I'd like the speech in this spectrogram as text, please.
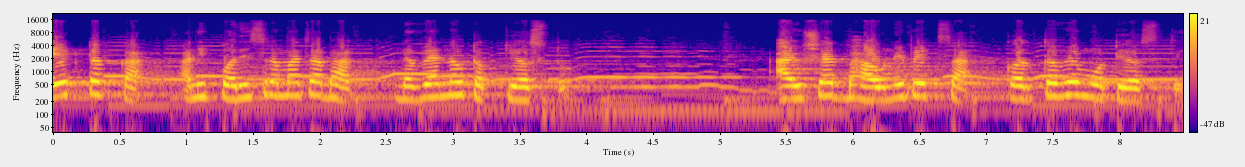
एक टक्का आणि परिश्रमाचा भाग नव्याण्णव टक्के असतो. आयुष्यात भावनेपेक्षा कर्तव्य मोठे असते.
